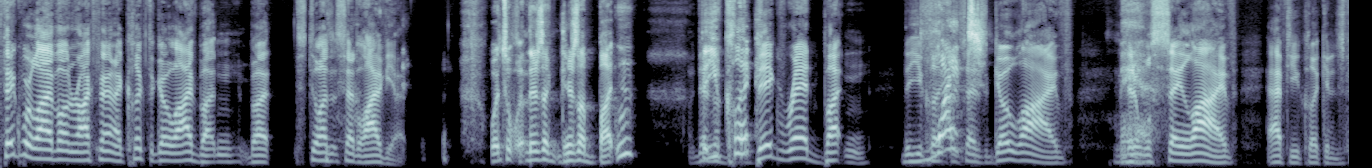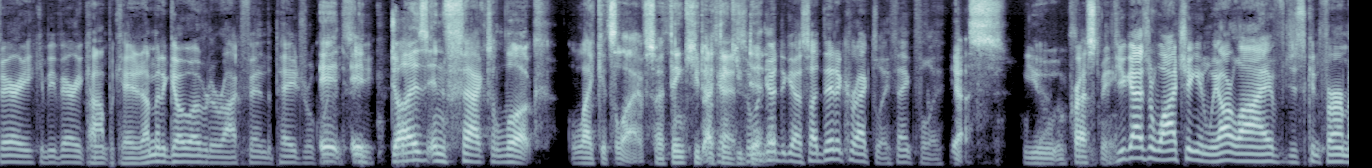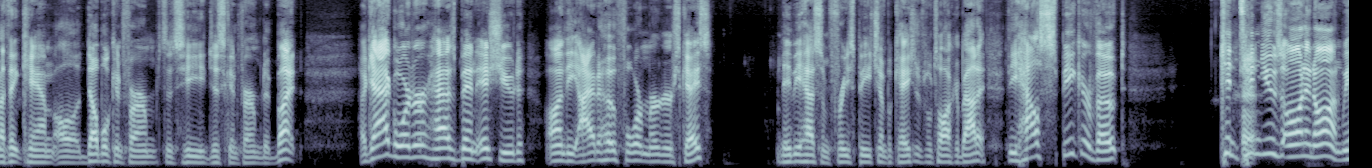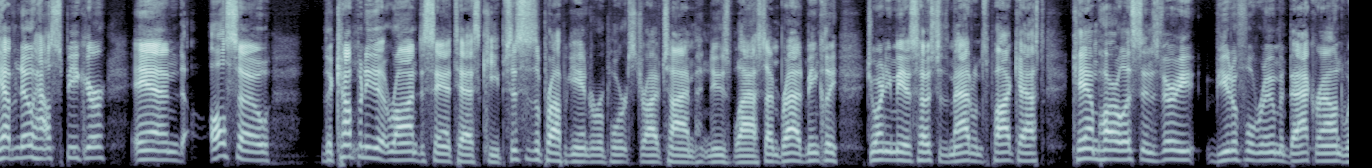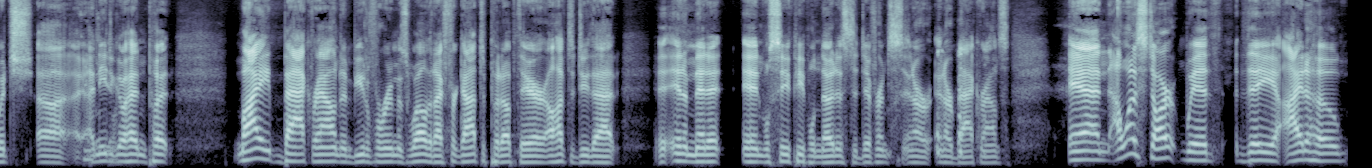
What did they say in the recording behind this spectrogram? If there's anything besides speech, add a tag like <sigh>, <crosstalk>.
think we're live on Rokfin. I clicked the go live button, but still hasn't said live yet. What's there's a there's a button There's you a click? Big red button that you click What? that says go live. Then it will say live after you click it. It's very can be very complicated. I'm gonna go over to Rokfin the page real quick it it does in fact look like it's live. So I think you I think you so did. we're good it. to go. So I did it correctly, thankfully. Yes, you impressed me. If you guys are watching and we are live, just confirm. I think Cam, I'll double confirm since he just confirmed it. But a gag order has been issued on the Idaho 4 murders case. Maybe it has some free speech implications. We'll talk about it. The House Speaker vote continues <laughs> on and on. We have no House Speaker. And also, the company that Ron DeSantis keeps. This is a propaganda reports drive time news blast. I'm Brad Binkley. Joining me as host of the Mad Ones podcast, Cam Harless in his very beautiful room and background, which uh, I- need to go ahead and put my background and beautiful room as well that I forgot to put up there. I'll have to do that in a minute, and we'll see if people notice the difference in our in our backgrounds. And I want to start with the Idaho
